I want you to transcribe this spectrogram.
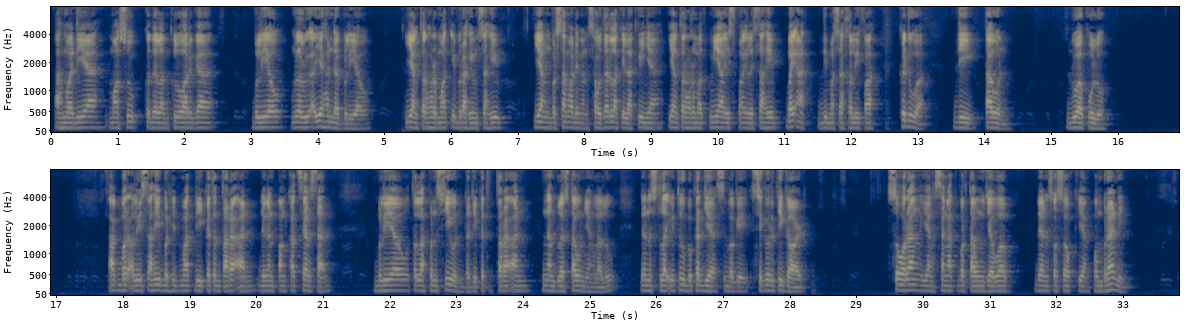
Ahmadiyah masuk ke dalam keluarga beliau melalui ayahanda beliau, yang terhormat Ibrahim Sahib, yang bersama dengan saudara laki-lakinya, yang terhormat Mia Ismail Sahib, bayat di masa khalifah kedua di tahun 20. Akbar Ali Sahib berkhidmat di ketentaraan dengan pangkat sersan Beliau telah pensiun dari ketentaraan 16 tahun yang lalu dan setelah itu bekerja sebagai security guard. Seorang yang sangat bertanggung jawab dan sosok yang pemberani.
